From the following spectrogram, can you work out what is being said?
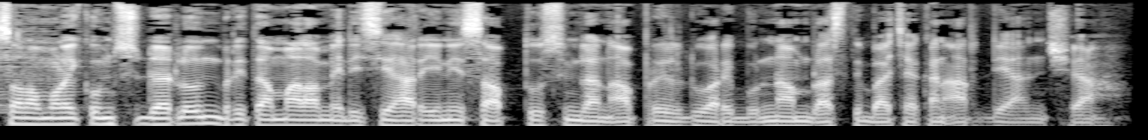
Assalamualaikum Sudarlun, berita malam edisi hari ini Sabtu 9 April 2016 dibacakan Ardiansyah.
